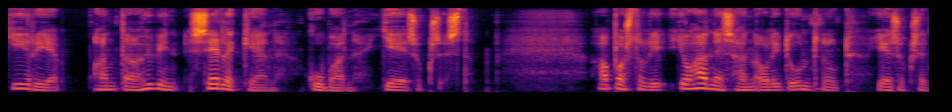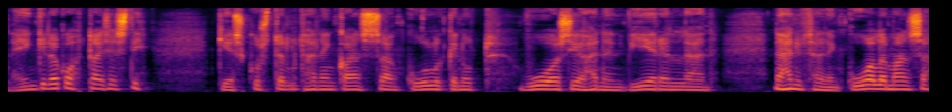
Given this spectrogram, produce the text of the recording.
kirje antaa hyvin selkeän kuvan Jeesuksesta. Apostoli Johanneshan oli tuntenut Jeesuksen henkilökohtaisesti, keskustellut hänen kanssaan, kulkenut vuosia hänen vierellään, nähnyt hänen kuolemansa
